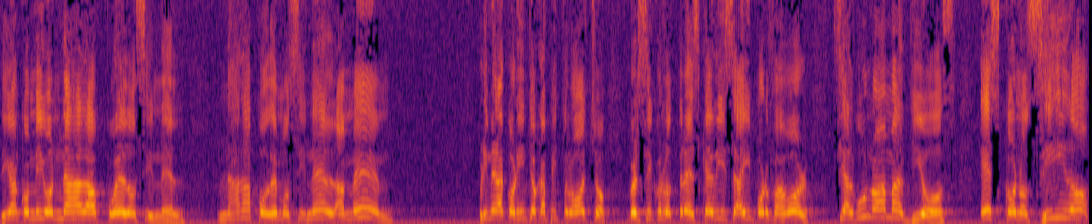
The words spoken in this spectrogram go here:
Digan conmigo, nada puedo sin Él. Nada podemos sin Él. Amén. Primera Corintios capítulo 8, versículo 3. ¿Qué dice ahí, por favor? Si alguno ama a Dios, es conocido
